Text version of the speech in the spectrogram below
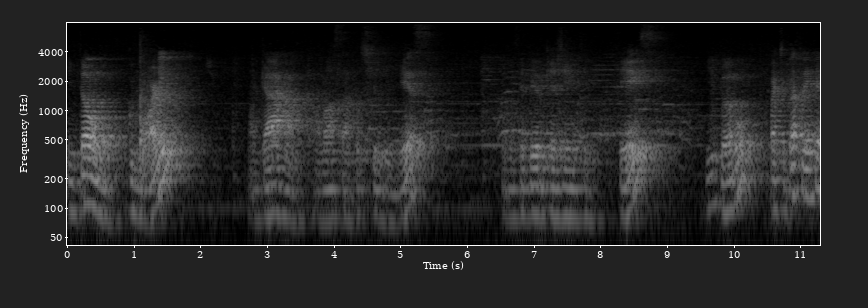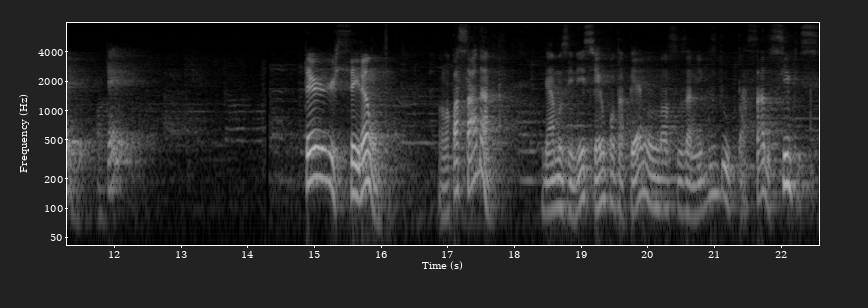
Então, good morning. Agarra a nossa apostila do mês. Vamos ver o que a gente fez e vamos partir para frente aí, ok? Terceirão. Aula passada, demos início aí um pontapé nos nossos amigos do passado simples.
